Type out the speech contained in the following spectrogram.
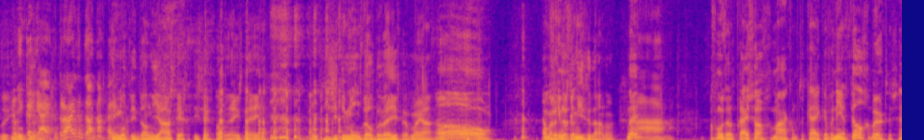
Dat Je Iemand kan je die, eigen draai er daarna geven. iemand die dan ja zegt, die zegt dan ineens nee. Want je ziet die mond wel bewegen, maar ja. Oh. Ja, maar dat heb ik niet gedaan hoor. Nee? Ah, Of we moeten een prijs van maken om te kijken wanneer het wel gebeurd is, hè?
